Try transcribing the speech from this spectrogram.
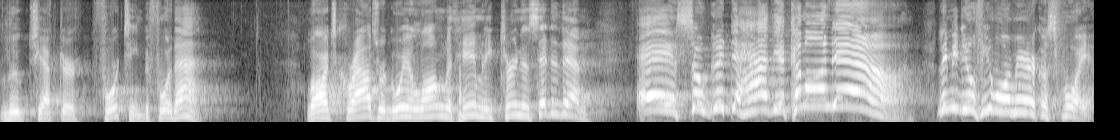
Luke chapter 14, before that, Large crowds were going along with him, and he turned and said to them, Hey, it's so good to have you. Come on down. Let me do a few more miracles for you.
